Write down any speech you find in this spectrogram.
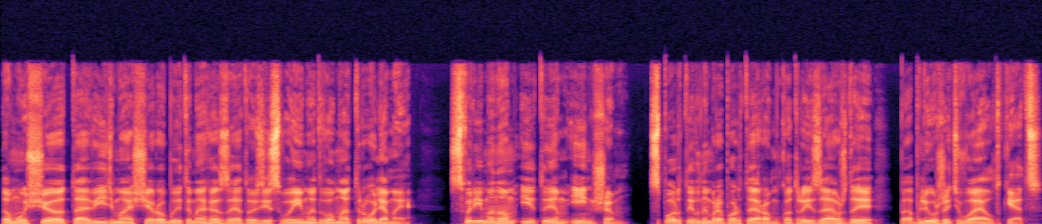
Тому що та відьма ще робитиме газету зі своїми двома тролями, з Фріменом і тим іншим, спортивним репортером, котрий завжди поплюжить Wildcats.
